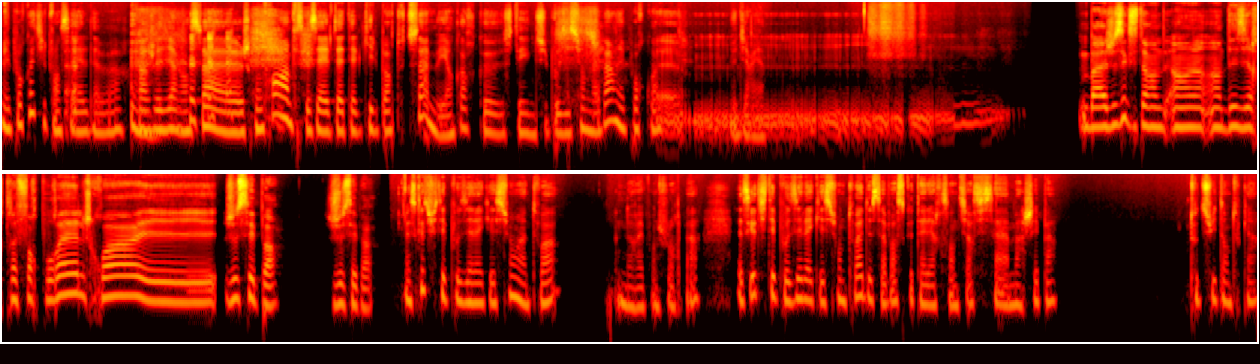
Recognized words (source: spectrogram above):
Mais pourquoi tu penses à elle d'abord? Enfin, je veux dire, en soi, euh, je comprends, hein, parce que c'est peut-être elle qui le porte tout ça, mais encore que c'était une supposition de ma part, mais pourquoi? Euh, Me dis rien. Bah, je sais que c'était un, un- un désir très fort pour elle, je crois, et je sais pas. Je sais pas. Est-ce que tu t'es posé la question à toi? Ne réponds toujours pas. Est-ce que tu t'es posé la question, toi, de savoir ce que tu allais ressentir si ça marchait pas? Tout de suite, en tout cas.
